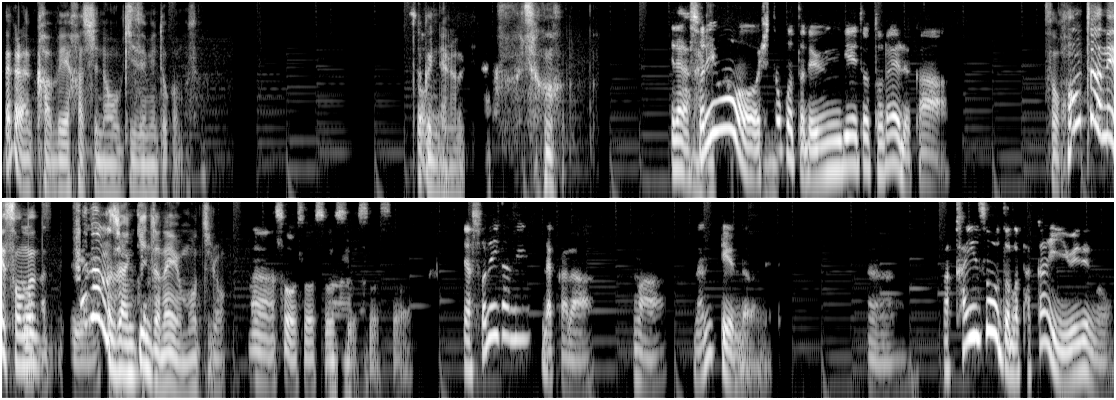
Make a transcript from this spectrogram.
だから壁端の置き攻めとかもさ。そう得になるわけじゃん。そうだからそれを一言で運ゲーと捉えるか、そう本当はねそんなただのじゃんけんじゃないよもちろんああ、そうそうそうそうそうそう。いや、それがね、だから、まあ、なんて言うんだろうね。うん。まあ、解像度の高い上での、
